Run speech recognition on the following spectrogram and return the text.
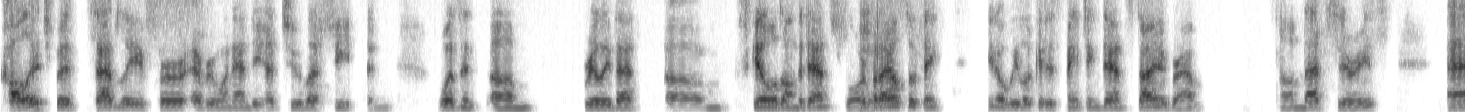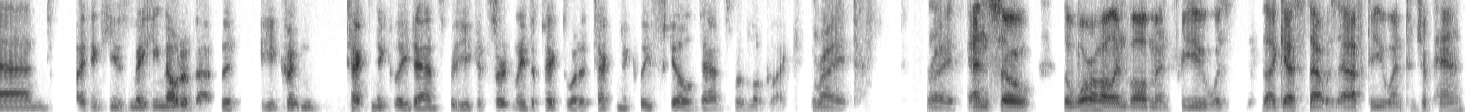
college. But sadly for everyone, Andy had two left feet and wasn't um, really that um, skilled on the dance floor. Mm. But I also think, you know, we look at his painting Dance Diagram, um, that series, and I think he's making note of that, that he couldn't technically dance, but he could certainly depict what a technically skilled dance would look like. Right, right. And so the Warhol involvement for you was, I guess that was after you went to Japan?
